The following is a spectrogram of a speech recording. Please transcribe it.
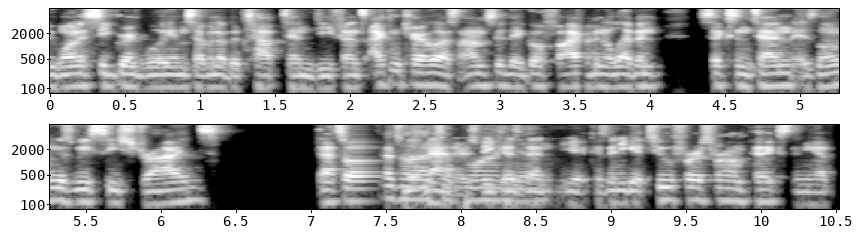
We want to see Gregg Williams have another top 10 defense. I can care less. Honestly, they go 5 and 11, 6 and 10. As long as we see strides, that's all That's that all matters. because yeah. then, yeah, because then you get two first round picks, then you have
